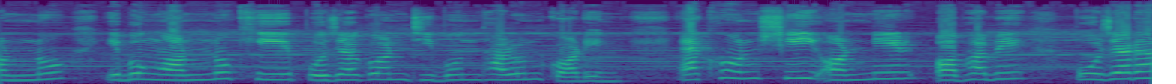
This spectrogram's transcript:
অন্ন এবং অন্ন খেয়ে প্রজাগণ জীবন ধারণ করেন। এখন সেই অন্নের অভাবে প্রজারা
